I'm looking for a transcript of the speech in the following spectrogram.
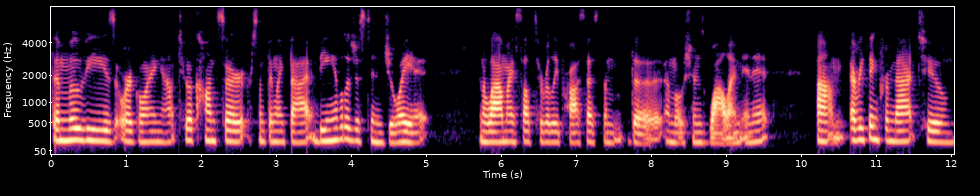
the movies or going out to a concert or something like that, and being able to just enjoy it and allow myself to really process the, the emotions while I'm in it. Um, everything from that to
